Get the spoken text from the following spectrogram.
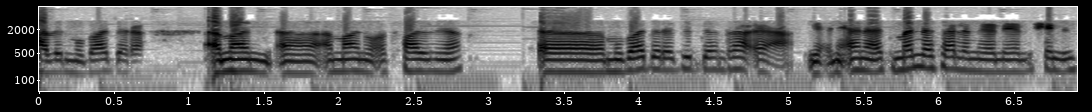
هذه المبادرة أمان آه، أمان وأطفالنا. آه، مبادرة جدا رائعة. يعني أنا أتمنى فعلا يعني الحين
